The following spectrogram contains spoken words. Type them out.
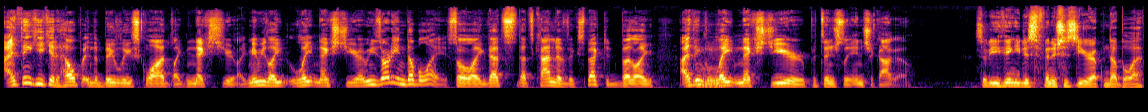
I think he could help in the big league squad like next year, like maybe like late next year. I mean, he's already in Double A, so like that's that's kind of expected. But like I think late next year potentially in Chicago. So do you think he just finishes the year up in Double A?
